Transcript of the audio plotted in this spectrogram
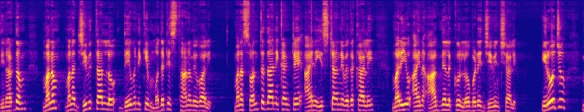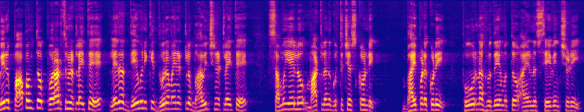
దీని అర్థం మనం మన జీవితాల్లో దేవునికి మొదటి స్థానం ఇవ్వాలి. మన స్వంత దానికంటే ఆయన ఇష్టాన్ని వెదకాలి మరియు ఆయన ఆజ్ఞలకు లోబడి జీవించాలి. ఈరోజు మీరు పాపంతో పోరాడుతున్నట్లయితే లేదా దేవునికి దూరమైనట్లు భావించినట్లయితే సమూయేలు మాటలను గుర్తు చేసుకోండి. భయపడకుడి పూర్ణ హృదయముతో ఆయనను సేవించుడి.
